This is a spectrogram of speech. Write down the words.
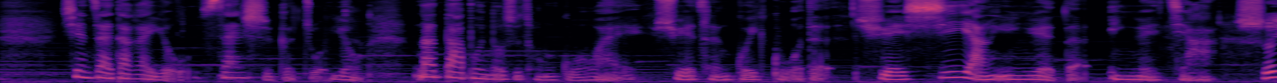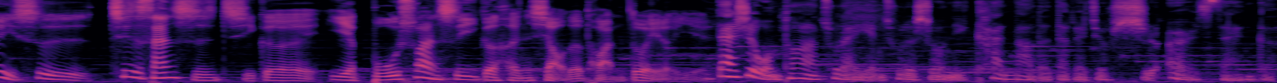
现在大概有三十个左右，那大部分都是从国外学成归国的，学西洋音乐的音乐家。所以是其实三十几个也不算是一个很小的团队了耶。但是我们通常出来演出的时候，你看到的大概就十二三个。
